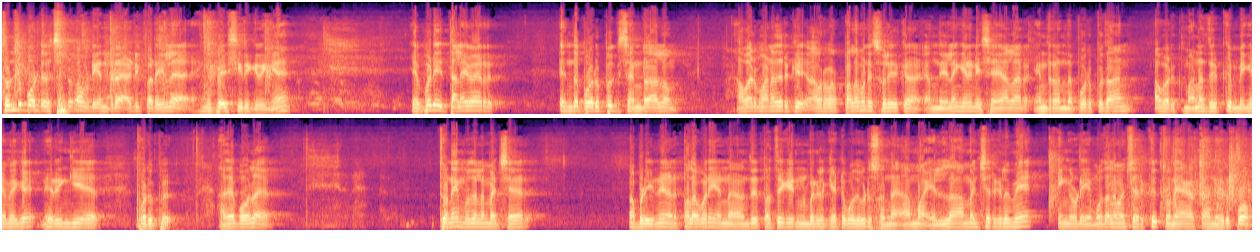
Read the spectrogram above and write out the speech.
துண்டு போட்டு வச்சிருவோம் அப்படின்ற அடிப்படையில் இங்கே பேசியிருக்கிறீங்க. எப்படி தலைவர் எந்த பொறுப்புக்கு சென்றாலும் அவர் மனதிற்கு அவர் பலமுறை சொல்லியிருக்கிறார் அந்த இளைஞரணி செயலாளர் என்ற அந்த பொறுப்பு தான் அவருக்கு மனதிற்கு மிக மிக நெருங்கிய பொறுப்பு. அதே போல் துணை முதலமைச்சர் அப்படின்னு பல முறை என்னை வந்து பத்திரிகை நண்பர்கள் கேட்டபோது கூட சொன்னேன் ஆமாம் எல்லா அமைச்சர்களுமே எங்களுடைய முதலமைச்சருக்கு துணையாகத்தான் இருப்போம்.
